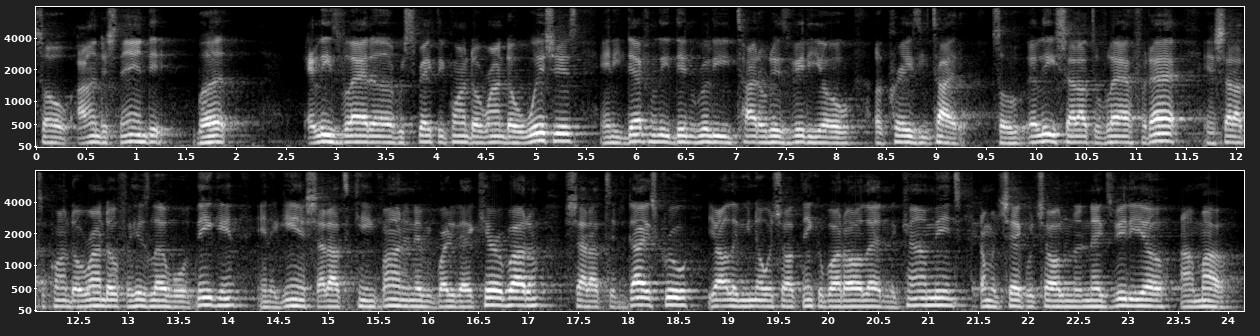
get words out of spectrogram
so I understand it, but at least Vlad uh, respected Quando Rondo wishes, and he definitely didn't really title this video a crazy title. So at least shout out to Vlad for that, and shout out to Quando Rondo for his level of thinking. And again, shout out to King Von and everybody that care about him. Shout out to the Dice Crew. Y'all let me know what y'all think about all that in the comments. I'm gonna check with y'all in the next video. I'm out.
